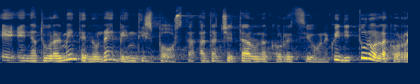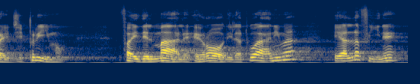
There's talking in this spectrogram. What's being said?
e, e, naturalmente non è ben disposta ad accettare una correzione. Quindi tu non la correggi, primo, fai del male, erodi la tua anima e alla fine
